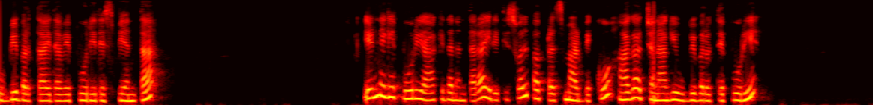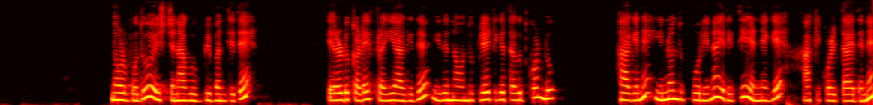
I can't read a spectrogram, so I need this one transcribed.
ಉಬ್ಬಿ ಬರ್ತಾ ಇದ್ದಾವೆ ಪೂರಿ ರೆಸಿಪಿ ಅಂತ. ಎಣ್ಣೆಗೆ ಪೂರಿ ಹಾಕಿದ ನಂತರ ಈ ರೀತಿ ಸ್ವಲ್ಪ ಪ್ರೆಸ್ ಮಾಡಬೇಕು. ಆಗ ಚೆನ್ನಾಗಿ ಉಬ್ಬಿ ಬರುತ್ತೆ ಪೂರಿ. ನೋಡ್ಬೋದು ಎಷ್ಟು ಚೆನ್ನಾಗಿ ಉಬ್ಬಿ ಬಂದಿದೆ. ಎರಡು ಕಡೆ ಫ್ರೈ ಆಗಿದೆ. ಇದನ್ನ ಒಂದು ಪ್ಲೇಟಿಗೆ ತೆಗೆದುಕೊಂಡು ಹಾಗೇನೆ ಇನ್ನೊಂದು ಪೂರಿನ ಈ ರೀತಿ ಎಣ್ಣೆಗೆ ಹಾಕಿಕೊಳ್ತಾ ಇದ್ದೇನೆ.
